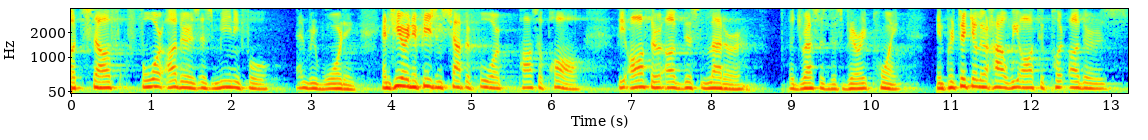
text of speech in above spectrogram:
but self for others is meaningful and rewarding. And here in Ephesians chapter 4, Apostle Paul, the author of this letter, addresses this very point. In particular, how we ought to put others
